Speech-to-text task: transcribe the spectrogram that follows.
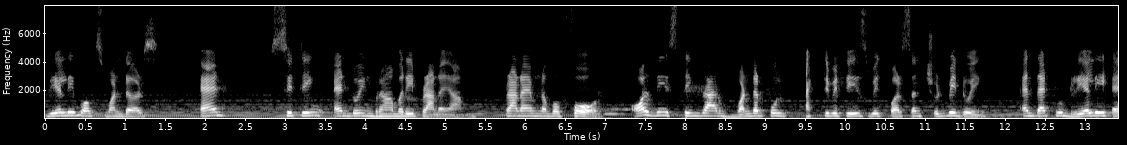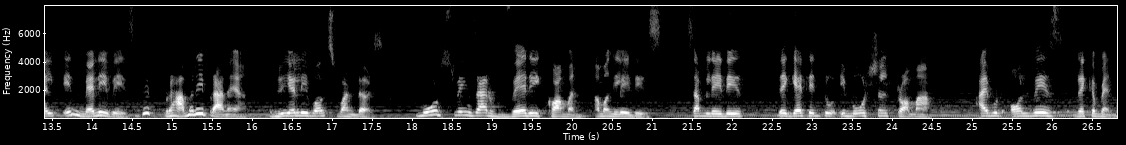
really works wonders. And sitting and doing Bhramari Pranayam. Pranayam number four. All these things are wonderful activities which person should be doing and that would really help in many ways. This Bhramari Pranayam really works wonders. Mood swings are very common among ladies. Some ladies they get into emotional trauma. I would always recommend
